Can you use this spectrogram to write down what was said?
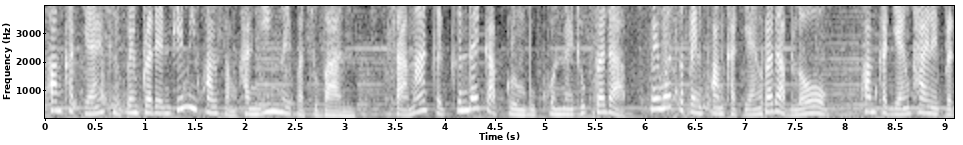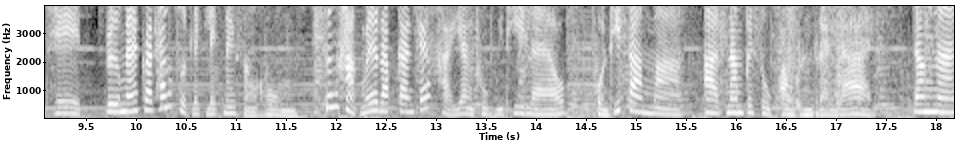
ความขัดแย้งถือเป็นประเด็นที่มีความสำคัญยิ่งในปัจจุบัน สามารถเกิดขึ้นได้กับกลุ่มบุคคลในทุกระดับ ไม่ว่าจะเป็นความขัดแย้งระดับโลก ความขัดแย้งภายในประเทศ หรือแม้กระทั่งจุดเล็กๆ ในสังคม ซึ่งหากไม่ได้รับการแก้ไขอย่างถูกวิธีแล้ว ผลที่ตามมาอาจนำไปสู่ความรุนแรงได้ ดังนั้น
